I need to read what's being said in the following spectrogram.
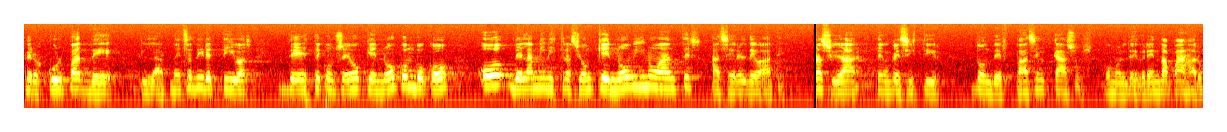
pero es culpa de las mesas directivas de este consejo que no convocó o de la administración que no vino antes a hacer el debate. Una ciudad, tengo que insistir, donde pasen casos como el de Brenda Pájaro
